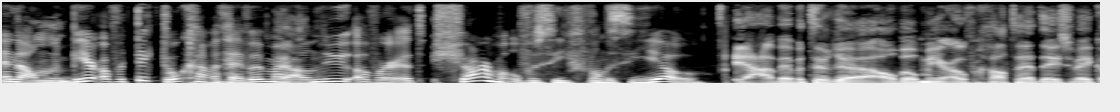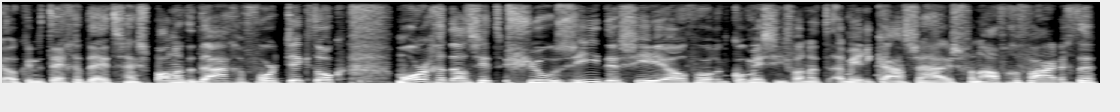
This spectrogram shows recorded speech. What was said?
En dan weer over TikTok gaan we het hebben, maar Ja. dan nu over het charme-offensief van de CEO. Ja, we hebben het er eh, al wel meer over gehad. Hè. Deze week ook in de Tech Update. Het zijn spannende dagen voor TikTok. Morgen dan zit Xu Zi, de CEO, voor een commissie van het Amerikaanse Huis van Afgevaardigden.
